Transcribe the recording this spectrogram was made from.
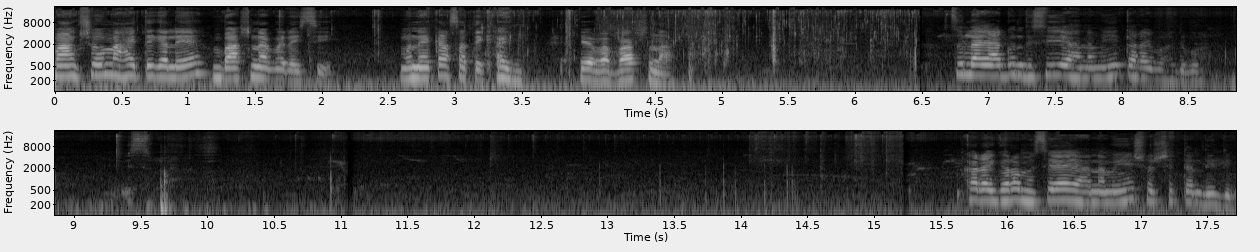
মাংস মাহাইতে গেলে বাসনা বেড়াইছে। মানে কাঁচাতে খাই। এবার বাসনা। চুলায় আগুন দিছি, এখন আমি কড়াই বসে দেবো। কড়াই গরম হয়েছে, এখন আমি সর্ষের তেল দিয়ে দিব।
